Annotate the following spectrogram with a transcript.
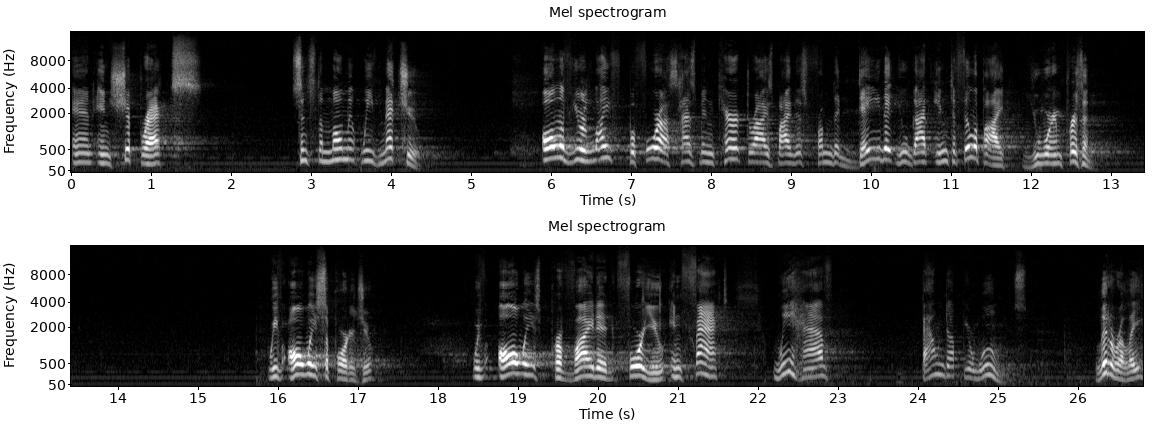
and in shipwrecks since the moment we've met you. All of your life before us has been characterized by this from the day that you got into Philippi, you were in prison. We've always supported you. We've always provided for you. In fact, we have bound up your wounds. Literally,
